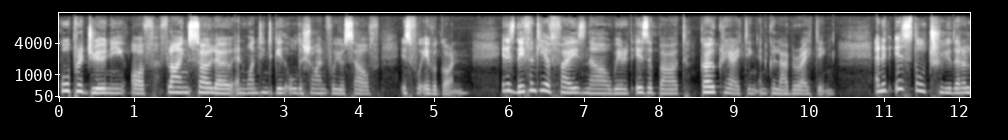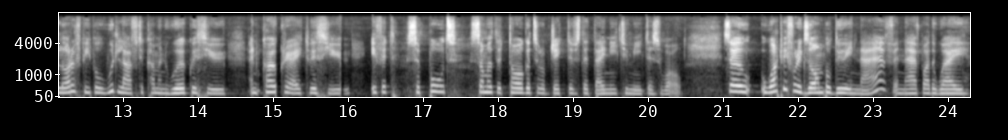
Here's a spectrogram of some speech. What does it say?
corporate journey of flying solo and wanting to get all the shine for yourself is forever gone. It is definitely a phase now where it is about co creating and collaborating. And it is still true that a lot of people would love to come and work with you and co create with you if it supports some of the targets or objectives that they need to meet as well. So, what we, for example, do in NAV, and NAV, by the way,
